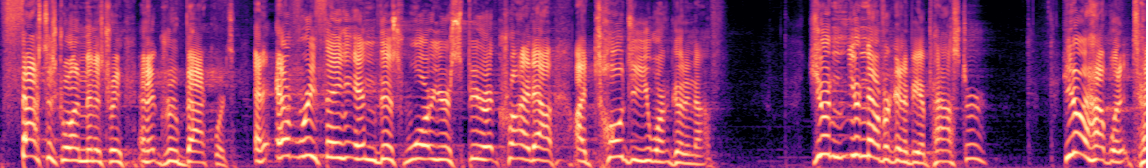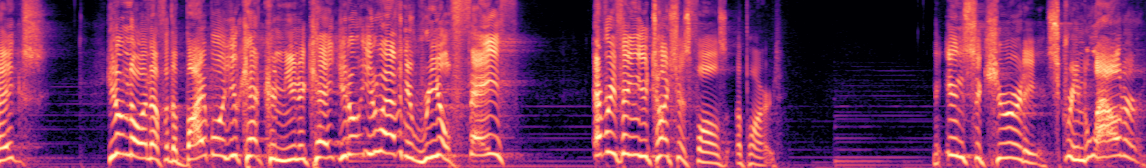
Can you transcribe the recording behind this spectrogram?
Fastest growing ministry, and it grew backwards. And everything in this warrior spirit cried out, I told you you weren't good enough. You're, you're never gonna be a pastor. You don't have what it takes. You don't know enough of the Bible. You can't communicate. You don't, you don't have any real faith. Everything you touch just falls apart. Insecurity screamed louder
